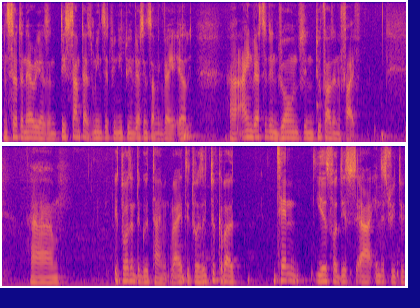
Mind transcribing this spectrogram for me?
in certain areas, and this sometimes means that we need to invest in something very early. Uh, I invested in drones in 2005. Um, it wasn't a good timing, right? It was. It took about 10 years for this uh, industry to.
